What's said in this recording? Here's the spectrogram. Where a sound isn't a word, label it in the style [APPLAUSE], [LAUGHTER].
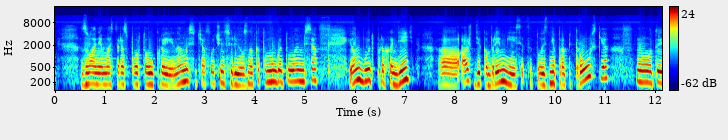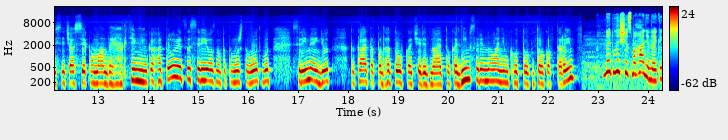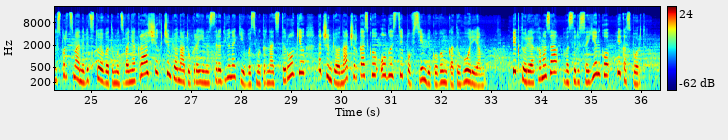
звание мастера спорта Украины. Мы сейчас очень серьезно к этому готовимся. И он будет проходить э, аж в декабре месяце, то есть в. Ну, вот и сейчас все команды [LAUGHS] активненько готовятся серьезно, потому что вот-вот все время идет какая-то подготовка очередная, то к одним соревнованиям, то, ко вторым. Найближчі змагання, на яких спортсмени відстоюватимуть звання кращих, чемпіонат України серед юнаків 8-13 років та чемпіонат Черкаської області по всім віковим категоріям. Вікторія Хамаза, Василь Саєнко, Віка Спорт.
